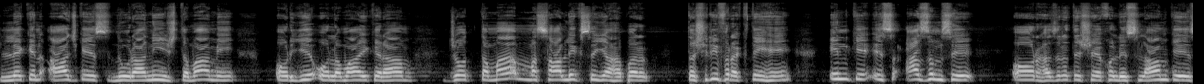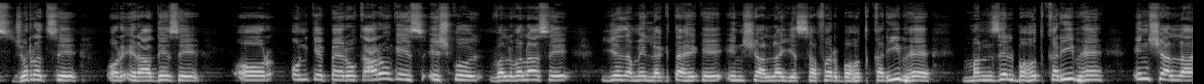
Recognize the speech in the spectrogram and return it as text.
لیکن آج کے اس نورانی اجتماع میں اور یہ علماء کرام جو تمام مسالک سے یہاں پر تشریف رکھتے ہیں ان کے اس عزم سے اور حضرت شیخ الاسلام کے اس جرت سے اور ارادے سے اور ان کے پیروکاروں کے اس عشق و ولولہ سے یہ ہمیں لگتا ہے کہ انشاءاللہ یہ سفر بہت قریب ہے، منزل بہت قریب ہے۔ انشاءاللہ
